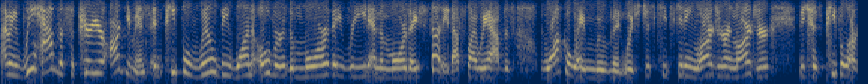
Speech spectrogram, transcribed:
I mean, we have the superior arguments and people will be won over the more they read and the more they study. That's why we have this walkaway movement, which just keeps getting larger and larger because people are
